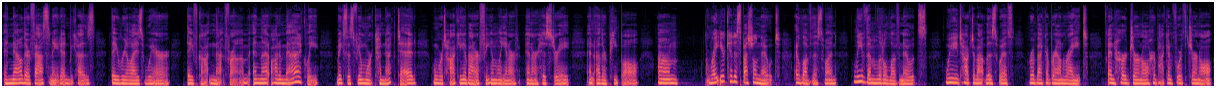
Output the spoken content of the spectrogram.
And now they're fascinated because they realize where they've gotten that from. And that automatically makes us feel more connected when we're talking about our family and our, and our history and other people. Um, Write your kid a special note. I love this one. Leave them little love notes. We talked about this with Rebecca Brown Wright and her journal, her back and forth journal.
